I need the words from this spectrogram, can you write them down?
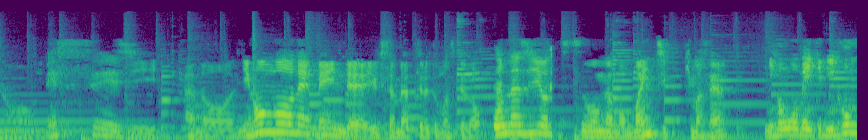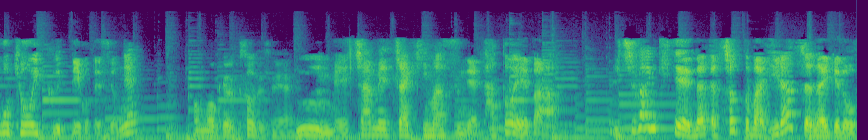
の、メッセージ、あの、日本語をね、メインでゆきさんもやってると思うんですけど、同じような質問がもう毎日来ません？日本語メインって日本語教育っていうことですよね。日本語教育、そうですね。うん、めちゃめちゃ来ますね。例えば、一番来て、なんかちょっとまあ、イラッじゃないけど、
